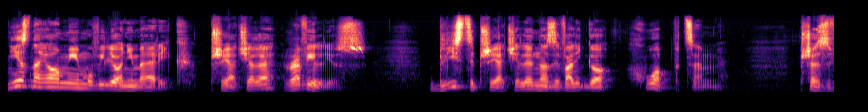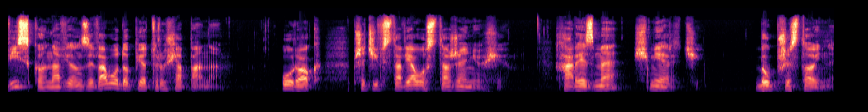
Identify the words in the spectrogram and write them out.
Nieznajomi mówili o nim Erik, przyjaciele Ravilius. Bliscy przyjaciele nazywali go chłopcem. Przezwisko nawiązywało do Piotrusia Pana. Urok przeciwstawiało starzeniu się, charyzmę śmierci. Był przystojny,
